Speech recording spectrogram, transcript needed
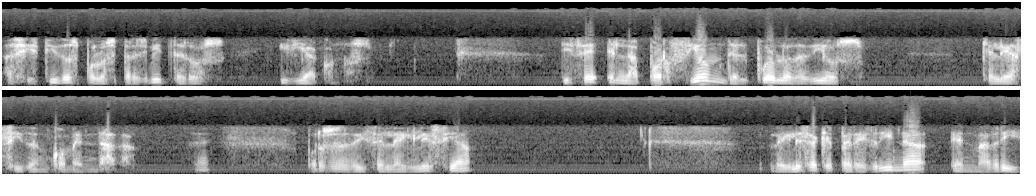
asistidos por los presbíteros y diáconos. Dice, en la porción del pueblo de Dios que le ha sido encomendada. ¿eh? Por eso se dice la iglesia, la iglesia que peregrina en Madrid,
